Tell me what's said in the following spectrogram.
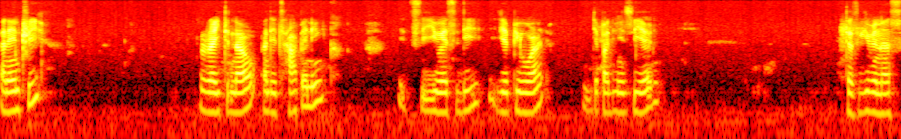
an entry right now and it's happening it's USD JPY Japanese yen. It has given us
